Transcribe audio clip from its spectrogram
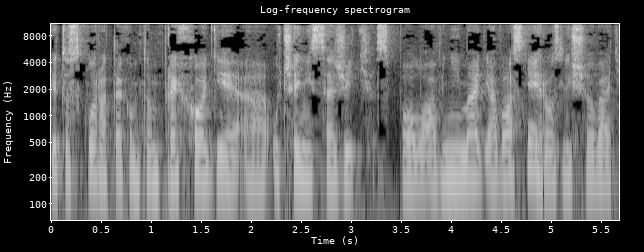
Je to skôr o takom tom prechode a učení sa žiť spolu a vnímať a vlastne aj rozlišovať,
